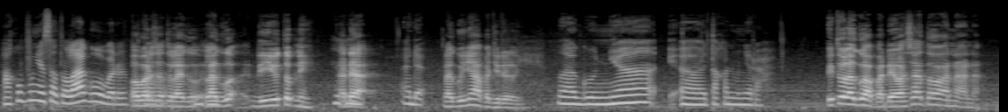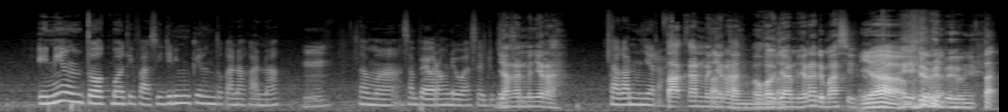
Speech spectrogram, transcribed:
Aku punya satu lagu baru. Oh baru satu lagu. Lagu di YouTube nih ada. Ada. Lagunya apa judulnya? Lagunya eh, Takkan Menyerah. Itu lagu apa? Dewasa atau anak-anak? Ini untuk motivasi, jadi mungkin untuk anak-anak Hmm? Sama sampai orang dewasa juga. Jangan sih. menyerah. Takkan menyerah. Takkan menyerah. Takkan oh kalau jangan menyerah ada masih. Ya, Iya bener. takkan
